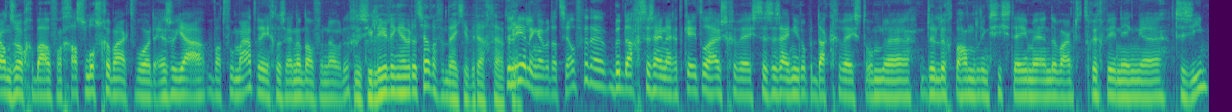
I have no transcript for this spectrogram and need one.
kan zo'n gebouw van gas losgemaakt worden? En zo ja, wat voor maatregelen zijn er dan voor nodig? Dus die leerlingen hebben dat zelf een beetje bedacht ook? De leerlingen hebben dat zelf bedacht. Ze zijn naar het ketelhuis geweest. Ze zijn hier op het dak geweest om uh, de luchtbehandelingssystemen... en de warmte-terugwinning uh, te zien.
